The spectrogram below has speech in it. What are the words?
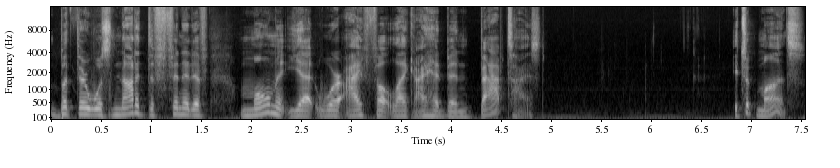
but there was not a definitive moment yet where I felt like I had been baptized. It took months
